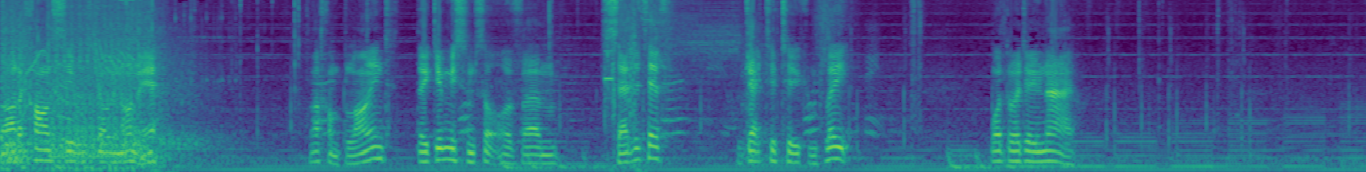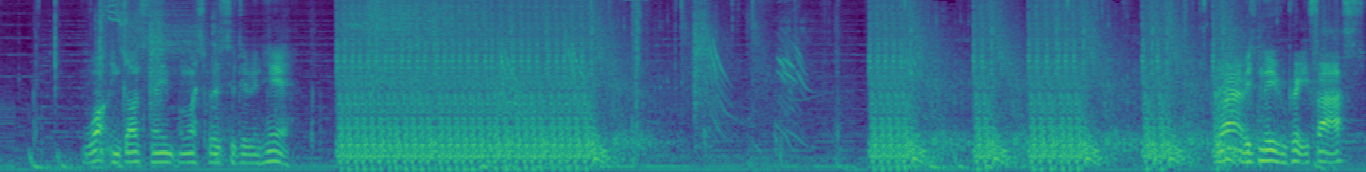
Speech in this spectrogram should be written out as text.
God, I can't see what's going on here. Like I'm blind. They give me some sort of um, sedative. Objective 2 complete. What do I do now? What in God's name am I supposed to do in here? He's moving pretty fast.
